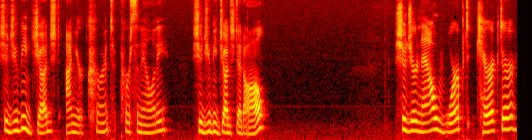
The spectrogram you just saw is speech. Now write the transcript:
Should you be judged on your current personality? Should you be judged at all? Should your now warped character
